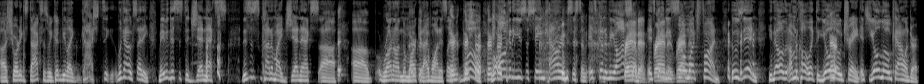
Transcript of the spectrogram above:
uh, shorting stocks as we could be? Like, gosh, look how exciting! Maybe this is the Gen X. this is kind of my Gen X uh, uh, run on the market. I want. It's like, there- there's whoa, no- we're no- all going to use the same countering system. It's going to be awesome. Brandon, it's going to be so Brandon. much fun. Who's in? You know, I'm going to call it like the YOLO There- trade. It's YOLO calendar.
